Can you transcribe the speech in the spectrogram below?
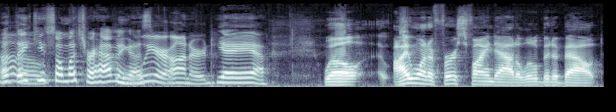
Oh, thank you so much for having us. We are honored. yeah, yeah, yeah. Well, I want to first find out a little bit about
